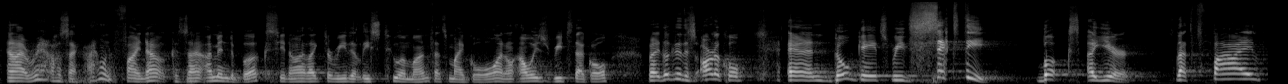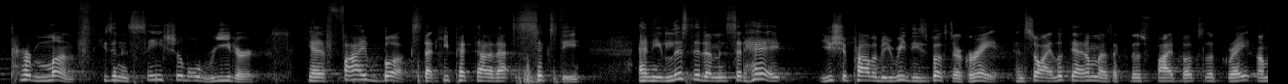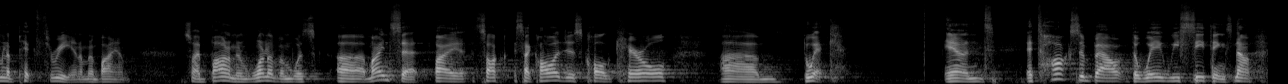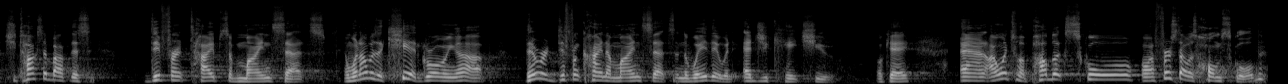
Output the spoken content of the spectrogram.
And I read, I was like, I want to find out because I'm into books. You know, I like to read at least two a month. That's my goal. I don't always reach that goal. But I looked at this article, and Bill Gates reads 60 books a year. So that's five per month. He's an insatiable reader. He had five books that he picked out of that 60, and he listed them and said, Hey, you should probably read these books. They're great. And so I looked at them. I was like, Those five books look great. I'm going to pick three, and I'm going to buy them. So I bought them, and one of them was uh, Mindset by a psychologist called Carol um, Dweck. And it talks about the way we see things. Now, she talks about this different types of mindsets. And when I was a kid growing up, there were different kind of mindsets and the way they would educate you, okay? And I went to a public school. Well, at first I was homeschooled.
